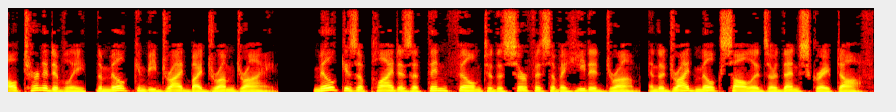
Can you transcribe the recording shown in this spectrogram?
Alternatively, the milk can be dried by drum drying. Milk is applied as a thin film to the surface of a heated drum, and the dried milk solids are then scraped off.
